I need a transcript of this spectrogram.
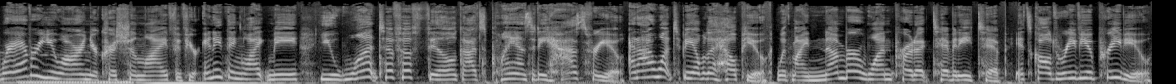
Wherever you are in your Christian life, if you're anything like me, you want to fulfill God's plans that He has for you. And I want to be able to help you with my number one productivity tip. It's called Review Preview.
